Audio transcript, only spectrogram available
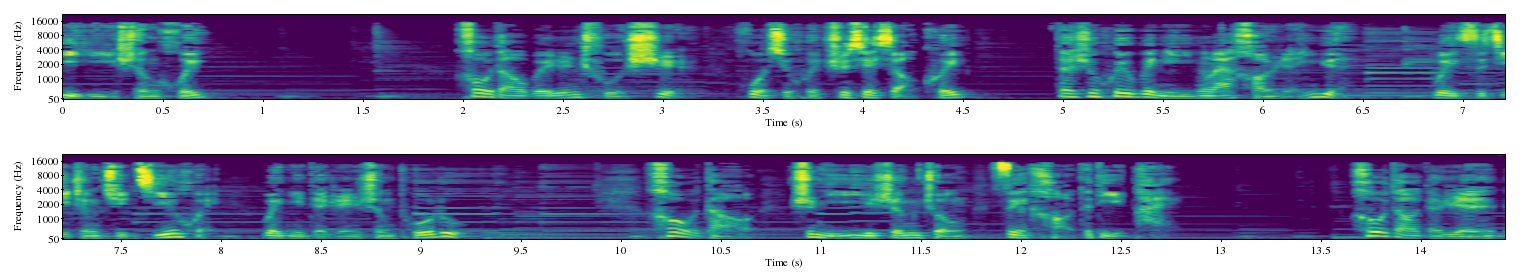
熠熠生辉。厚道为人处事，或许会吃些小亏。但是会为你迎来好人缘，为自己争取机会，为你的人生铺路。厚道是你一生中最好的底牌，厚道的人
